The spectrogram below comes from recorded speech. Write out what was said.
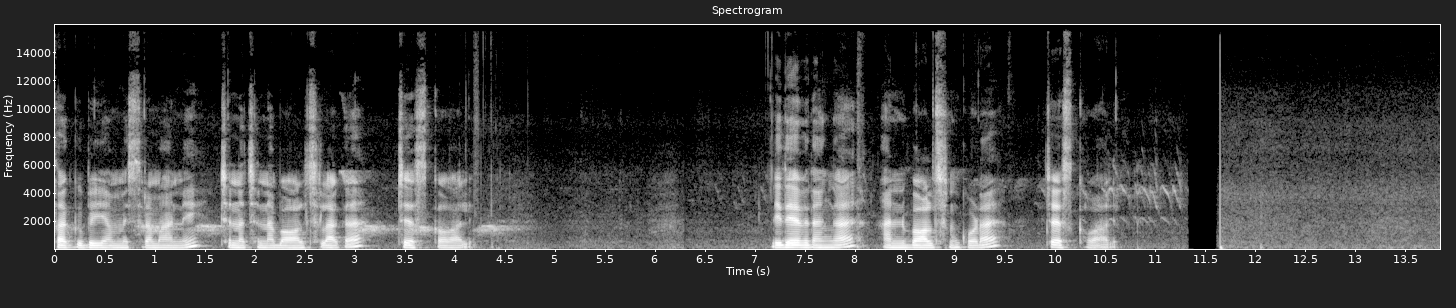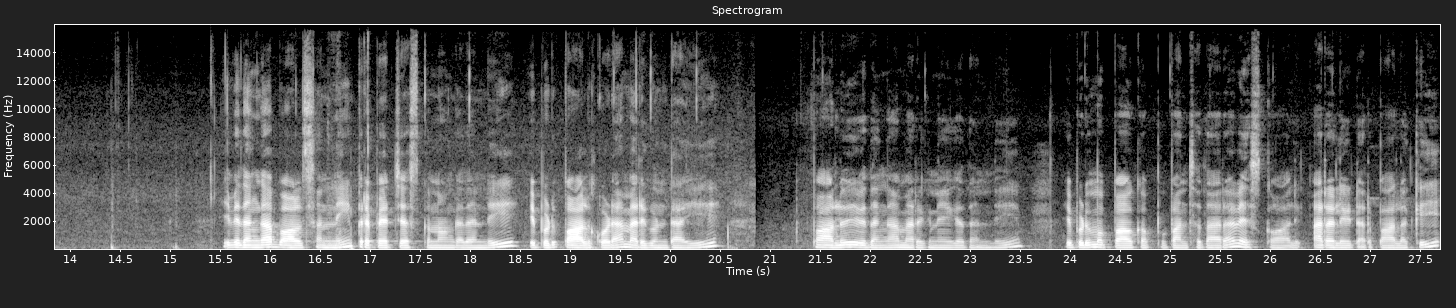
సగ్గు బియ్యం మిశ్రమాన్ని చిన్న చిన్న బాల్స్ లాగా చేసుకోవాలి. ఇదే విధంగా అన్ని బాల్స్ను కూడా చేసుకోవాలి. ఈ విధంగా బాల్స్ అన్నీ ప్రిపేర్ చేసుకున్నాం కదండి. ఇప్పుడు పాలు కూడా మరుగుంటాయి. పాలు ఈ విధంగా మరిగినాయి కదండి. ఇప్పుడు ముప్పావు కప్పు పంచదార వేసుకోవాలి. అర లీటర్ పాలకి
